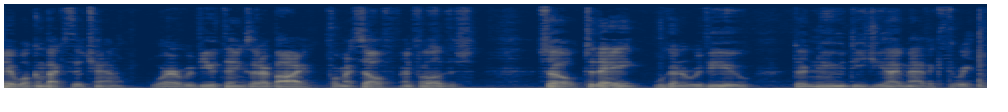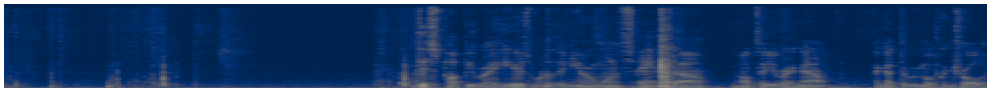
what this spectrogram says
Hey, welcome back to the channel where I review things that I buy for myself and for others. So today we're going to review the new DJI Mavic 3. This puppy right here is one of the newer ones and uh, I'll tell you right now, I got the remote controller.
